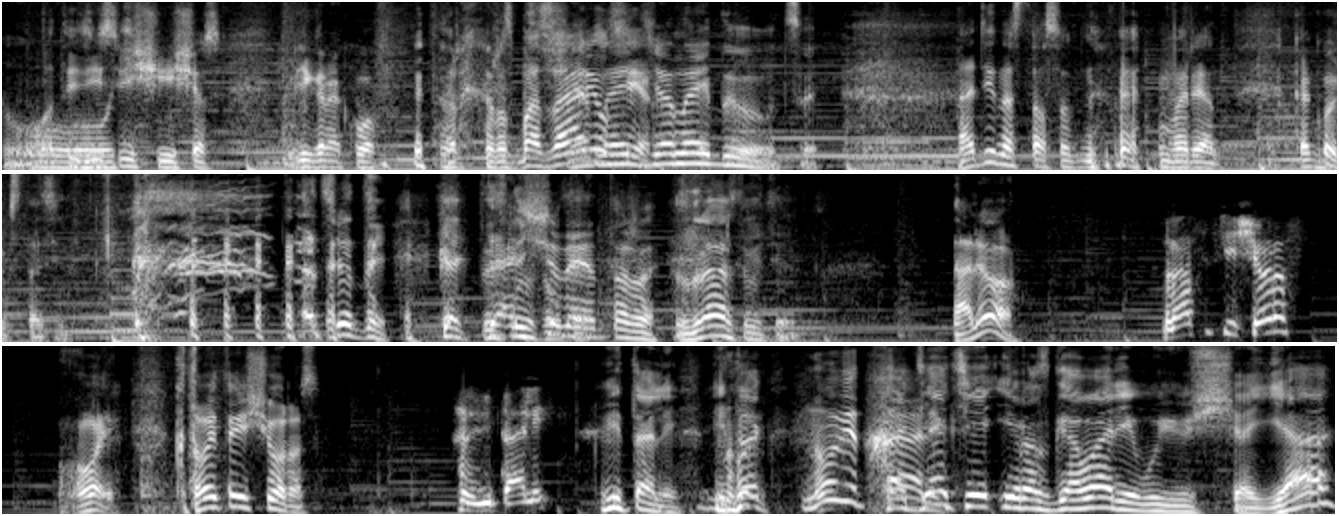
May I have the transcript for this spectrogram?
Вот и здесь ищи сейчас игроков. Разбазарил всех. ща найдутся. Один остался вариант. Какой, кстати? А что ты? Как ты еще, наверное, тоже. Здравствуйте. Алло. Здравствуйте еще раз. Ой, кто это еще раз? Виталий. Виталий. Итак, Ну, Виталик. ходячая и разговаривающая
